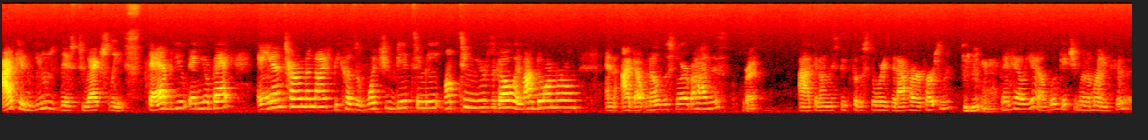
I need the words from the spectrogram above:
I can use this to actually stab you in your back and turn the knife because of what you did to me umpteen years ago in my dorm room, and I don't know the story behind this, Right. I can only speak for the stories that I've heard personally, Mm-hmm. then hell yeah, we'll get you when the money's good.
